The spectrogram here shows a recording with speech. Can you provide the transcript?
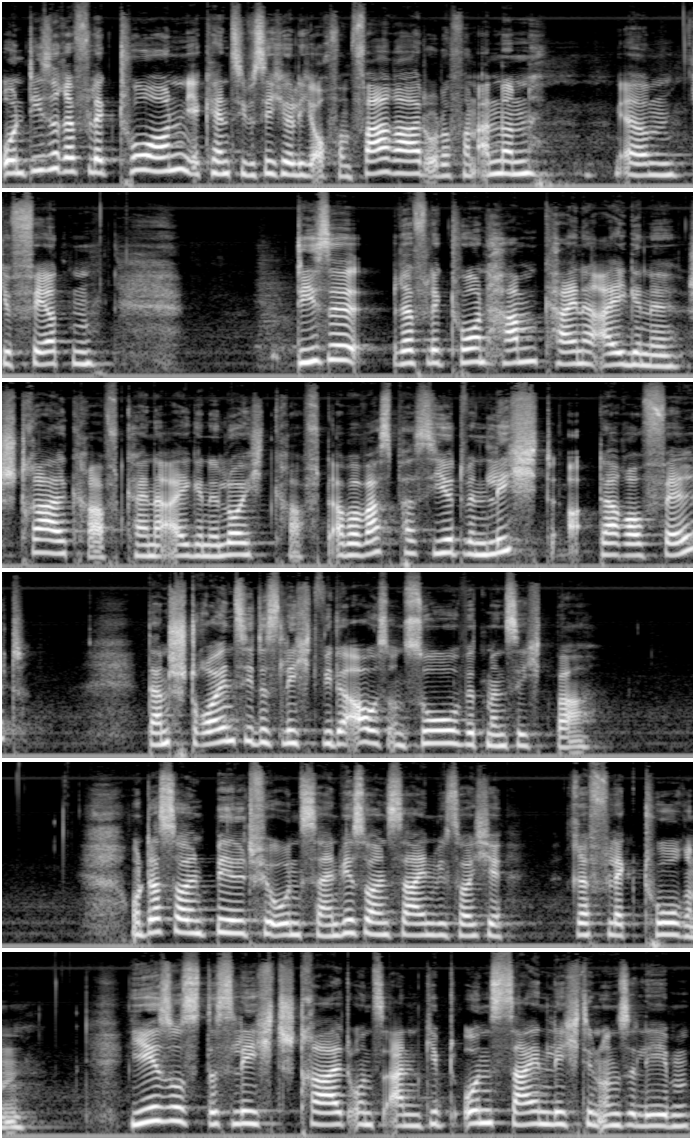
Und diese Reflektoren, ihr kennt sie sicherlich auch vom Fahrrad oder von anderen ähm, Gefährten, diese Reflektoren haben keine eigene Strahlkraft, keine eigene Leuchtkraft. Aber was passiert, wenn Licht darauf fällt? Dann streuen sie das Licht wieder aus und so wird man sichtbar. Und das soll ein Bild für uns sein. Wir sollen sein wie solche Reflektoren. Jesus, das Licht, strahlt uns an, gibt uns sein Licht in unser Leben.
